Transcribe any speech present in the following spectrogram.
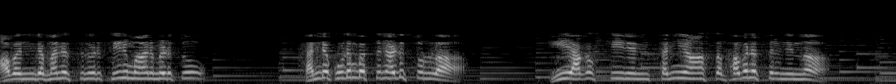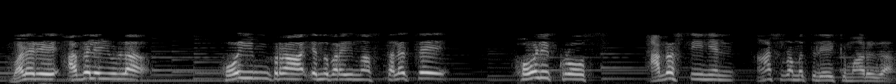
അവന്റെ മനസ്സിൽ ഒരു തീരുമാനമെടുത്തു. തന്റെ കുടുംബത്തിനടുത്തുള്ള ഈ അഗസ്തീനിയൻ സന്യാസ ഭവനത്തിൽ നിന്ന് വളരെ അകലെയുള്ള കോയിംബ്ര എന്ന് പറയുന്ന സ്ഥലത്തെ ഹോളി ക്രോസ് അഗസ്തീനിയൻ ആശ്രമത്തിലേക്ക് മാറുക.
